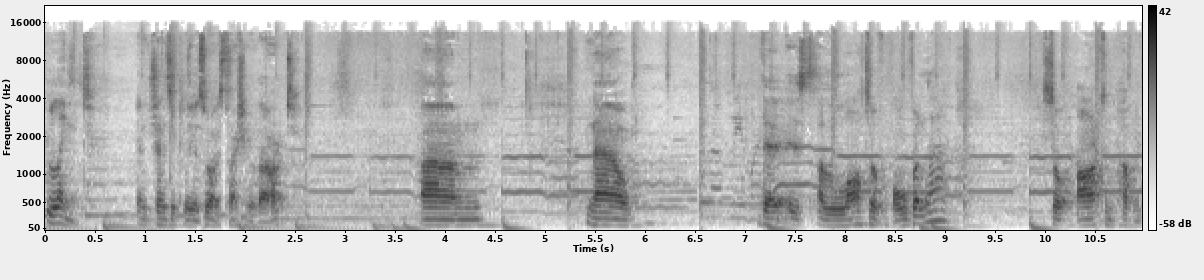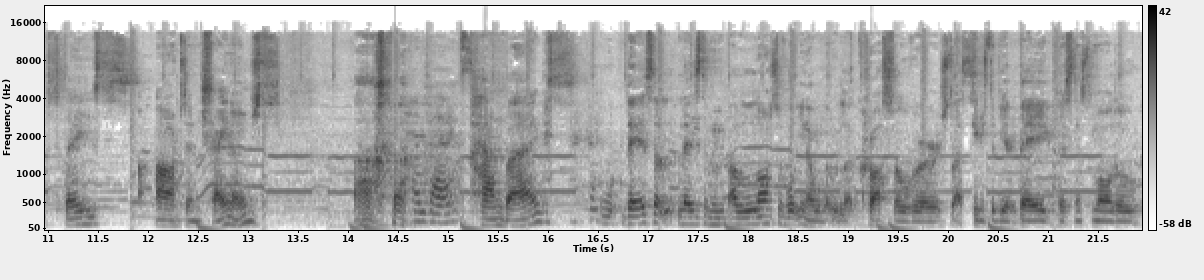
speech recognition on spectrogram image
linked intrinsically as well, especially with art. Um, now, there is a lot of overlap. So, art in public space, art in trainers, handbags. handbags. There's a, there's a lot of you know crossovers. That seems to be a big business model.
